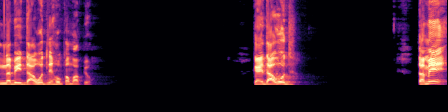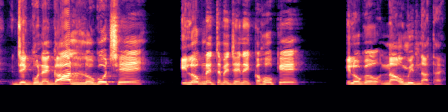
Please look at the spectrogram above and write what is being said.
નબી દાઉદને હુકમ આપ્યો કે દાઉદ તમે જે ગુનેગાર લોકો છે એ લોકોને તમે જઈને કહો કે એ લોકો ના ઉમીદ ના થાય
